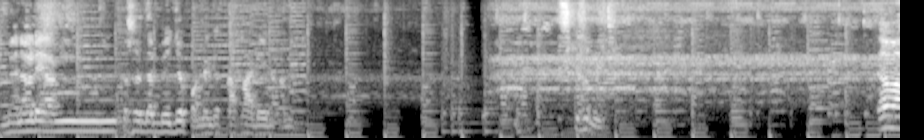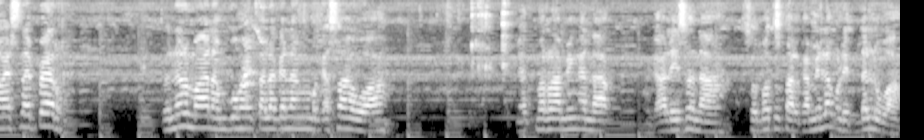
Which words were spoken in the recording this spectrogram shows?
Mamaya na uli ang kasunod na video pag nagtatagay na kami. Excuse me. Yan mga sniper. Ito na naman ang buhay talaga ng mag-asawa. At maraming anak. Nag-alisa na. So matotal kami lang ulit dalawa.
